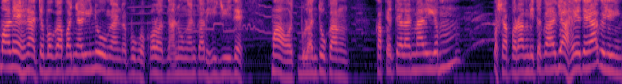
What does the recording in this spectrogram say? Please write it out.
Maneh na teh boga penyalindungan kolot nanungan kar hiji teh. Maut bulan tukang kapetelan Maryam kosa perang di Tegal jahe teh gini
